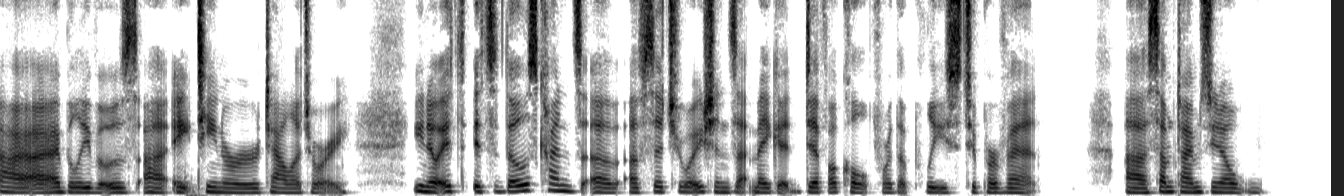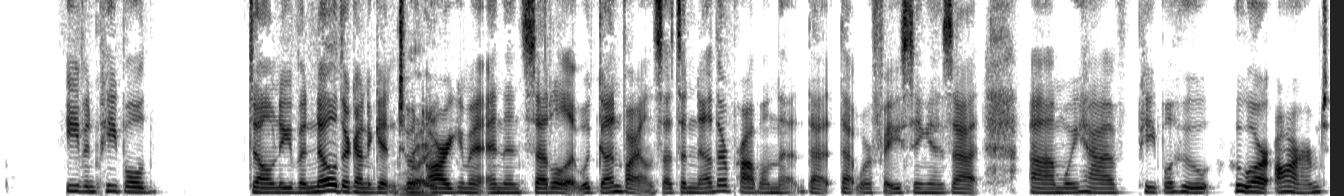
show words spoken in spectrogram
I, I believe it was uh, 18 were retaliatory. You know, it's it's those kinds of, of situations that make it difficult for the police to prevent. Uh, sometimes, you know, even people don't even know they're going to get into Right. an argument and then settle it with gun violence. That's another problem that that that we're facing is that um, we have people who who are armed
